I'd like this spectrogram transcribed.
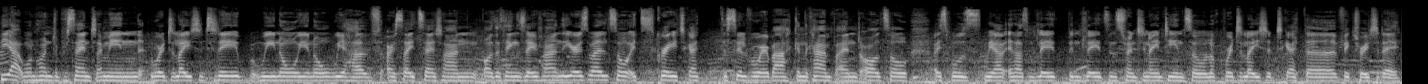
Yeah, 100%. I mean, we're delighted today, but we know, you know, we have our sights set on other things later on in the year as well. So it's great to get the silverware back in the camp, and also, I suppose, we have, it hasn't played, been played since 2019. So look, we're delighted to get the victory today.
